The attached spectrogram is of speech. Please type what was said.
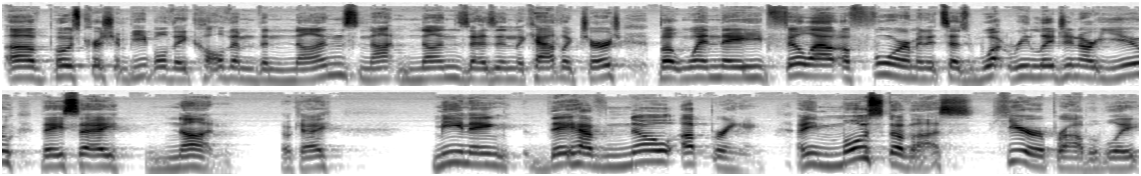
of post-Christian people. They call them the nones, not nuns as in the Catholic Church, but when they fill out a form and it says, "What religion are you?" they say none. Okay, meaning they have no upbringing. I mean, most of us here probably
